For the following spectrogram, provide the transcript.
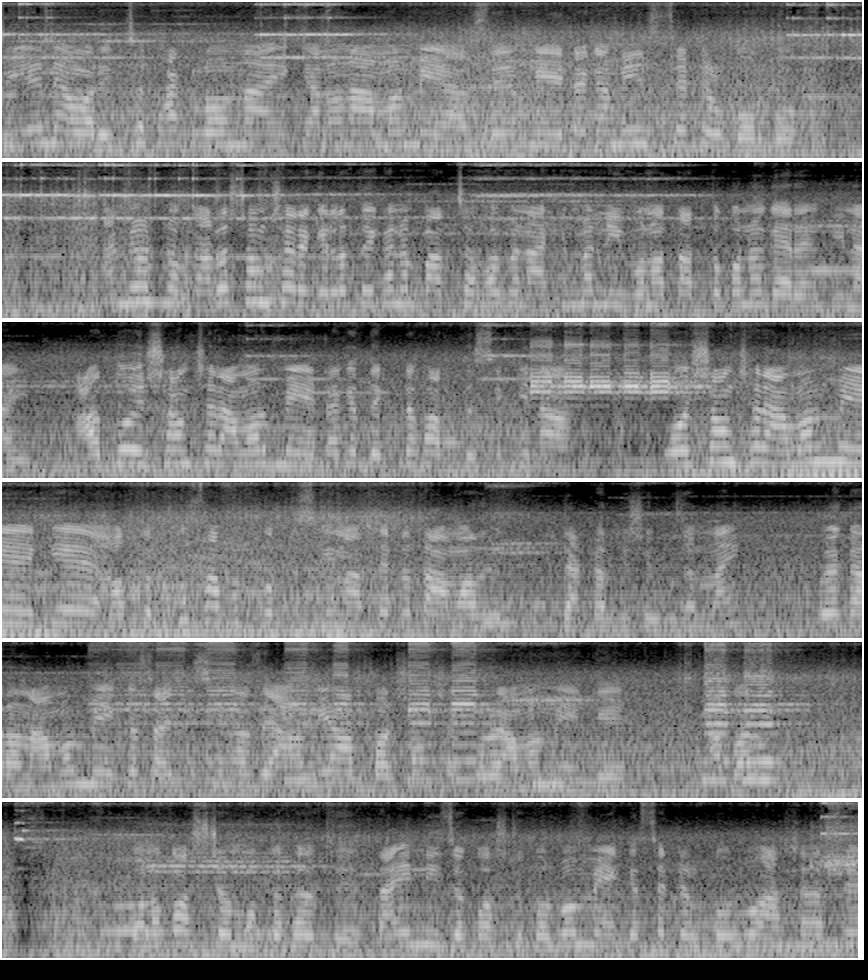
বিয়ে নেওয়ার ইচ্ছা থাকল নাই, কেননা আমার মেয়ে আছে, মেয়েটাকে আমি সেটেল করব। আমি অন্য কারও সংসারে গেলে তো এখানে বাচ্চা হবে না, কিংবা নিব না, তার তো কোনো গ্যারেন্টি নাই। আদৌ ওই সংসারে আমার মেয়েটাকে দেখতে ভাবতেছি কিনা, ওই সংসারে আমার মেয়েকে অতটুকু সাপোর্ট করতেছি কিনা, সেটা তো আমার দেখার বিষয়, বুঝেন নাই? ওই কারণে আমার মেয়েকে চাইতেছি না যে আমি আব্বার সংসার করে আমার মেয়েকে আবার কোনো কষ্টের মধ্যে ফেলছে, তাই নিজে কষ্ট করব, মেয়েকে সেটেল করব, আশা আছে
